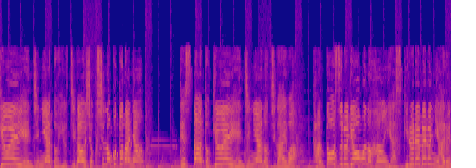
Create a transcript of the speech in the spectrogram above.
QA エンジニアという違う職種のことだにゃん。テスターと QA エンジニアの違いは担当する業務の範囲やスキルレベルにあるに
